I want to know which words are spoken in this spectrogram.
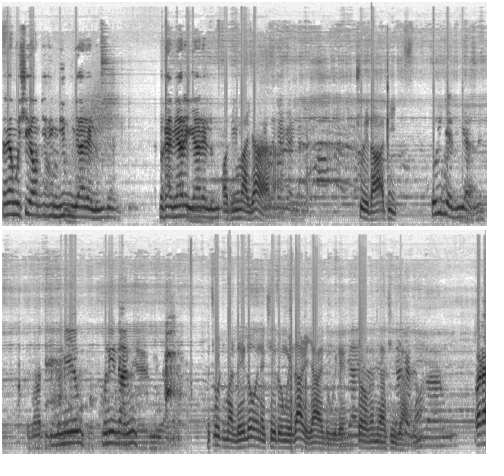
ဆရာမရှိအောင်ပြည်စီမိဘူးရတဲ့လူတွေပကံများတွေရတဲ့လူဟောဒီမှာရရလားချွေသားအတိကိုကြီးပြည့်ပြီးရတယ်မနေဘူးမနေနိုင်ဘူးတချို့ဒီမှာလဲလုံးနဲ့ခြေတုံငွေသားတွေရတဲ့လူတွေလည်းတော်တော်များများရှိကြတယ်နော် ပရ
